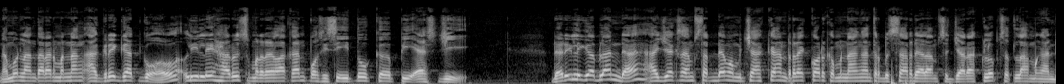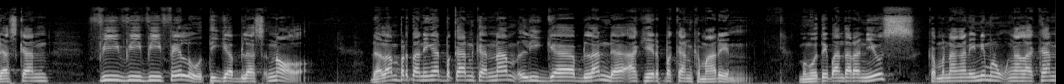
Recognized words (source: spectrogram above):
Namun lantaran menang agregat gol, Lille harus merelakan posisi itu ke PSG. Dari Liga Belanda, Ajax Amsterdam memecahkan rekor kemenangan terbesar dalam sejarah klub setelah mengandaskan VVV Velo 13-0 dalam pertandingan pekan ke-6 Liga Belanda akhir pekan kemarin. Mengutip antara news, kemenangan ini mengalahkan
